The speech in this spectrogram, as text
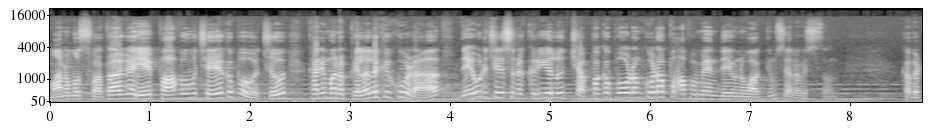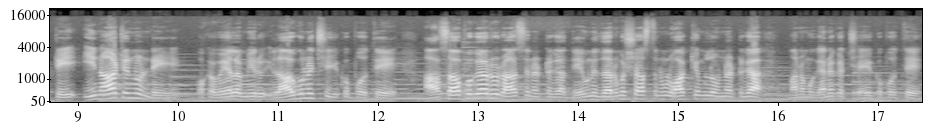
మనము స్వతహాగా ఏ పాపము చేయకపోవచ్చు కానీ మన పిల్లలకి కూడా దేవుడు చేసిన క్రియలు చెప్పకపోవడం కూడా పాపమే అని దేవుని వాక్యం సెలవిస్తుంది. కాబట్టి ఈనాటి నుండి ఒకవేళ మీరు ఇలాగున చేయకపోతే ఆసాపు గారు రాసినట్టుగా దేవుని ధర్మశాస్త్రం వాక్యంలో ఉన్నట్టుగా మనము గనక చేయకపోతే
